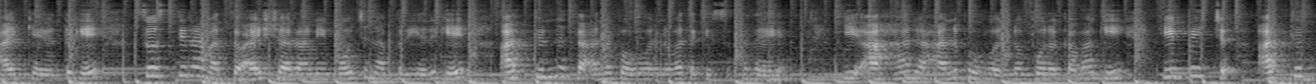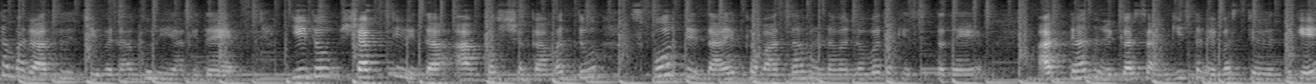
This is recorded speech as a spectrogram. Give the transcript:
ಆಯ್ಕೆಯೊಂದಿಗೆ ಸುಸ್ಥಿರ ಮತ್ತು ಐಷಾರಾಮಿ ಭೋಜನ ಪ್ರಿಯರಿಗೆ ಅತ್ಯುನ್ನತ ಅನುಭವವನ್ನು ಒದಗಿಸುತ್ತದೆ. ಈ ಆಹಾರ ಅನುಭವವನ್ನು ಪೂರಕವಾಗಿ ಹಿಪಿಚ್ ಅತ್ಯುತ್ತಮ ರಾತ್ರಿ ಜೀವನ ಗುರಿಯಾಗಿದೆ. ಇದು ಶಕ್ತಿಯುತ, ಆಕರ್ಷಕ ಮತ್ತು ಸ್ಫೂರ್ತಿದಾಯಕ ವಾತಾವರಣವನ್ನು ಒದಗಿಸುತ್ತದೆ. ಅತ್ಯಾಧುನಿಕ ಸಂಗೀತ ವ್ಯವಸ್ಥೆಯೊಂದಿಗೆ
